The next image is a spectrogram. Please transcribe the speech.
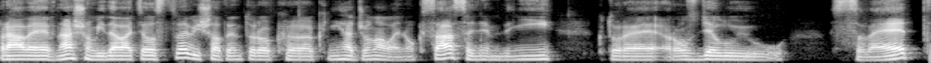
Práve v našom vydavateľstve vyšla tento rok kniha Johna Lennoxa 7 dní, ktoré rozdeľujú svet.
